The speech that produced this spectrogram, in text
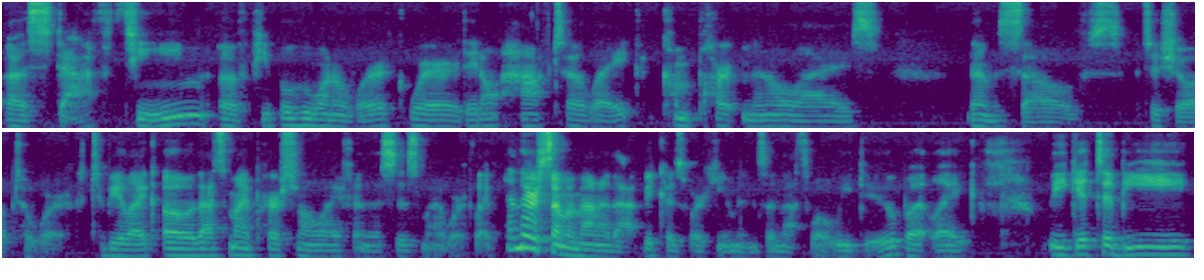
a staff team of people who want to work where they don't have to like compartmentalize themselves to show up to work to be like oh that's my personal life and this is my work life and there's some amount of that because we're humans and that's what we do but like we get to be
